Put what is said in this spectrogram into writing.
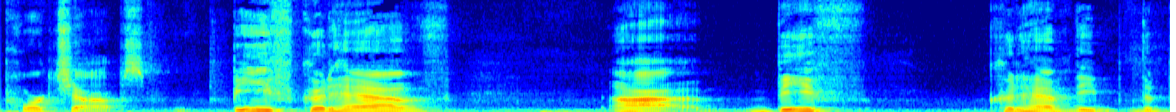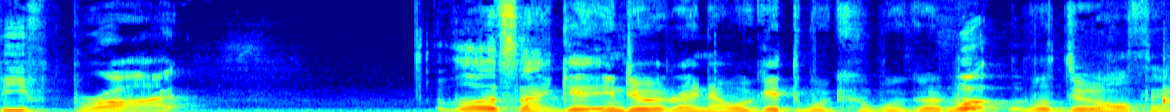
pork chops. Beef could have, uh, beef could have the the beef brat. Well, let's not get into it right now. We'll get we'll, we'll go. Well- we'll do a whole thing.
